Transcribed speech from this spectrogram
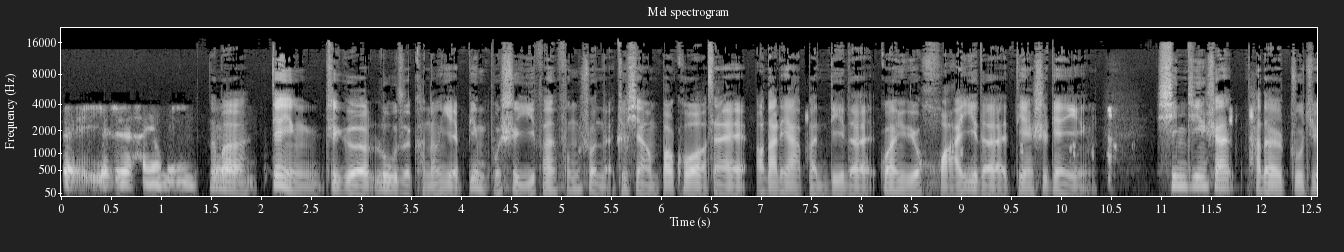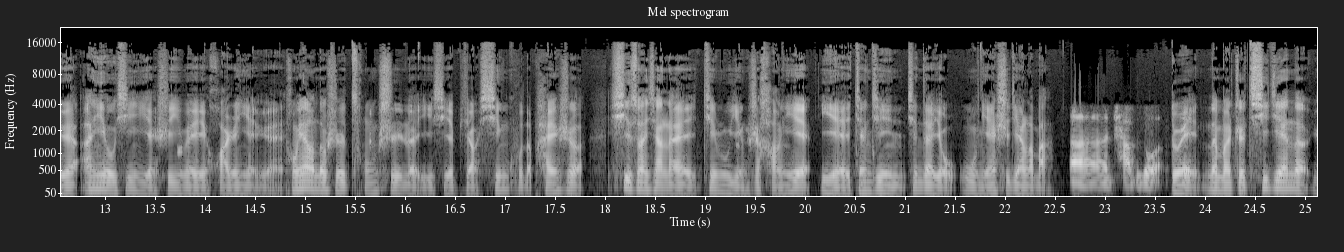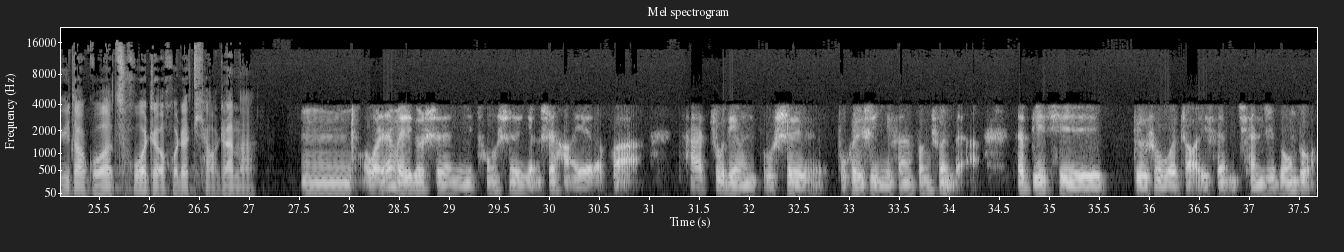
对，也是很有名。那么，电影这个路子可能也并不是一帆风顺的。就像包括在澳大利亚本地的关于华裔的电视电影《新金山》，它的主角安佑新也是一位华人演员，同样都是从事了一些比较辛苦的拍摄。细算下来，进入影视行业也将近现在有五年时间了吧？呃，差不多。对，那么这期间呢，遇到过挫折或者挑战吗？嗯，我认为就是你从事影视行业的话，它注定不是不会是一帆风顺的啊。它比起比如说我找一份全职工作，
